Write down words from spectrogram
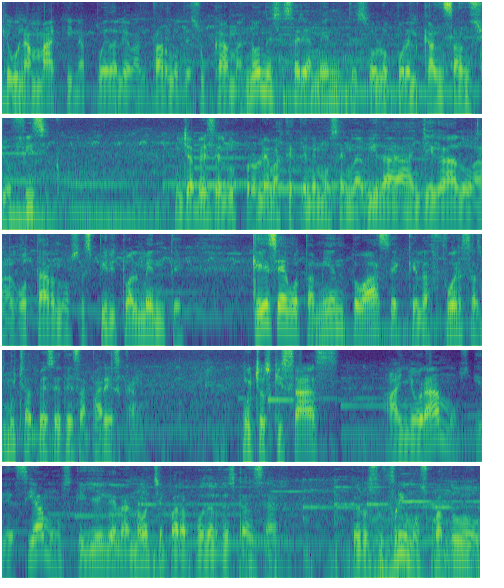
que una máquina pueda levantarlos de su cama, no necesariamente solo por el cansancio físico. Muchas veces los problemas que tenemos en la vida han llegado a agotarnos espiritualmente, que ese agotamiento hace que las fuerzas muchas veces desaparezcan. Muchos quizás añoramos y deseamos que llegue la noche para poder descansar, pero sufrimos cuando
